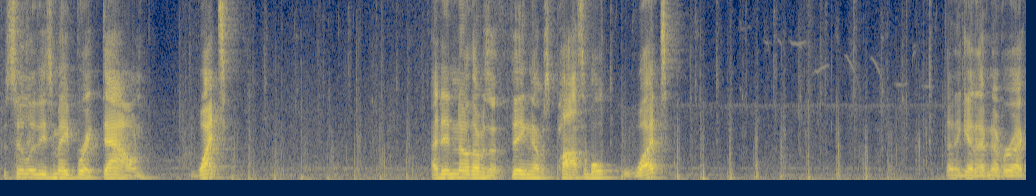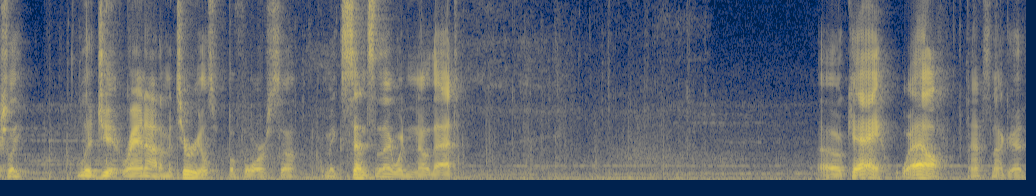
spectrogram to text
Facilities may break down. What? I didn't know that was a thing that was possible. What? Then again, I've never actually legit ran out of materials before, so it makes sense that I wouldn't know that. Okay, well, that's not good.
